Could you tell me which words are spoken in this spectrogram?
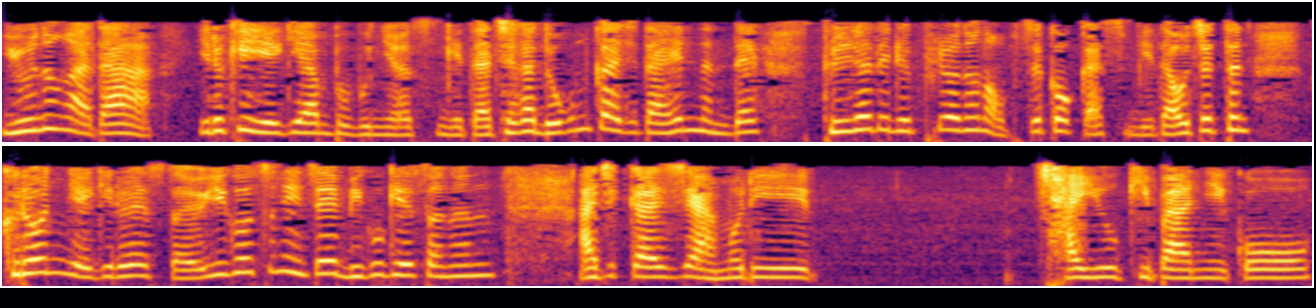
유능하다 이렇게 얘기한 부분이었습니다. 제가 녹음까지 다 했는데 들려드릴 필요는 없을 것 같습니다. 어쨌든 그런 얘기를 했어요. 이것은 이제 미국에서는 아직까지 아무리 자유 기반이고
